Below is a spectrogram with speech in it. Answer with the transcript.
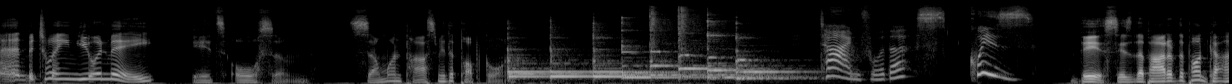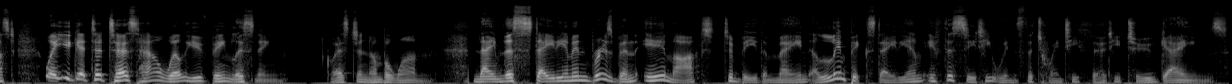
and between you and me, it's awesome. Someone pass me the popcorn. Time for the quiz. This is the part of the podcast where you get to test how well you've been listening. Question number one Name the stadium in Brisbane earmarked to be the main Olympic stadium if the city wins the 2032 Games.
